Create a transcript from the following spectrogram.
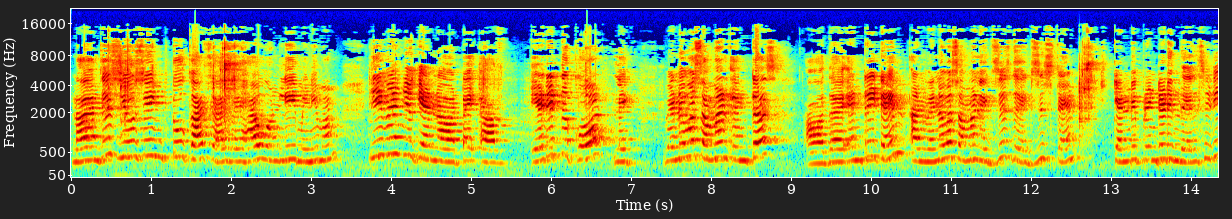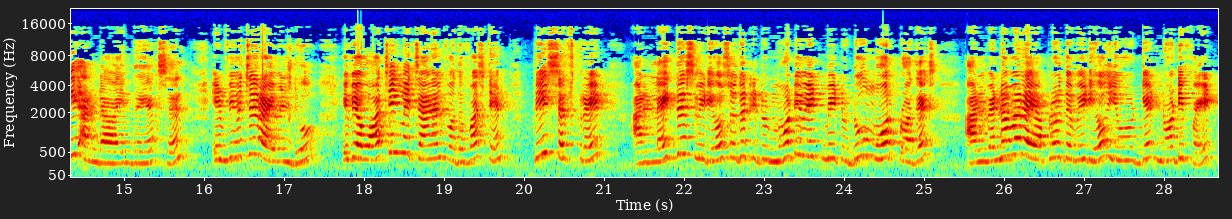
Now I am just using two cards as I have only minimum. Even you can uh, uh, edit the code like whenever someone enters uh, the entry time and whenever someone exits the exit time can be printed in the LCD and uh, in the Excel. In future I will do. If you are watching my channel for the first time, please subscribe and like this video so that it would motivate me to do more projects and whenever I upload the video you would get notified.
